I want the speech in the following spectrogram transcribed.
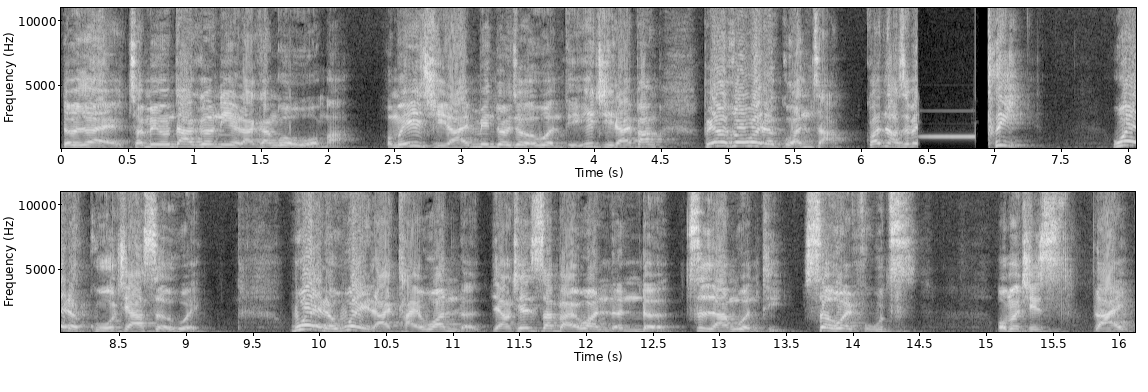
对不对？陈明文大哥你也来看过我嘛，我们一起来面对这个问题，一起来帮，不要说为了馆长，馆长这边 呸，为了国家社会，为了未来台湾人两千三百万人的治安问题、社会福祉，我们其实来，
